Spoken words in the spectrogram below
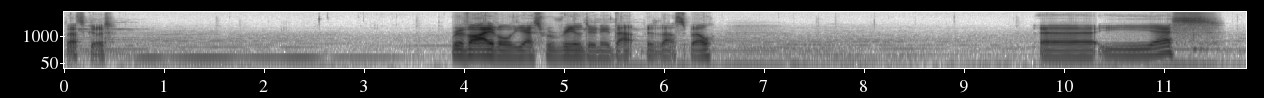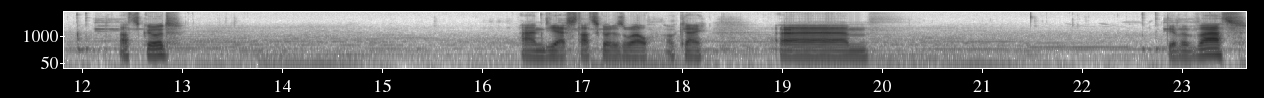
That's good. Revival, yes, we really do need that with that spell. Uh, yes. That's good. And yes, that's good as well. Okay. Um, give her that.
